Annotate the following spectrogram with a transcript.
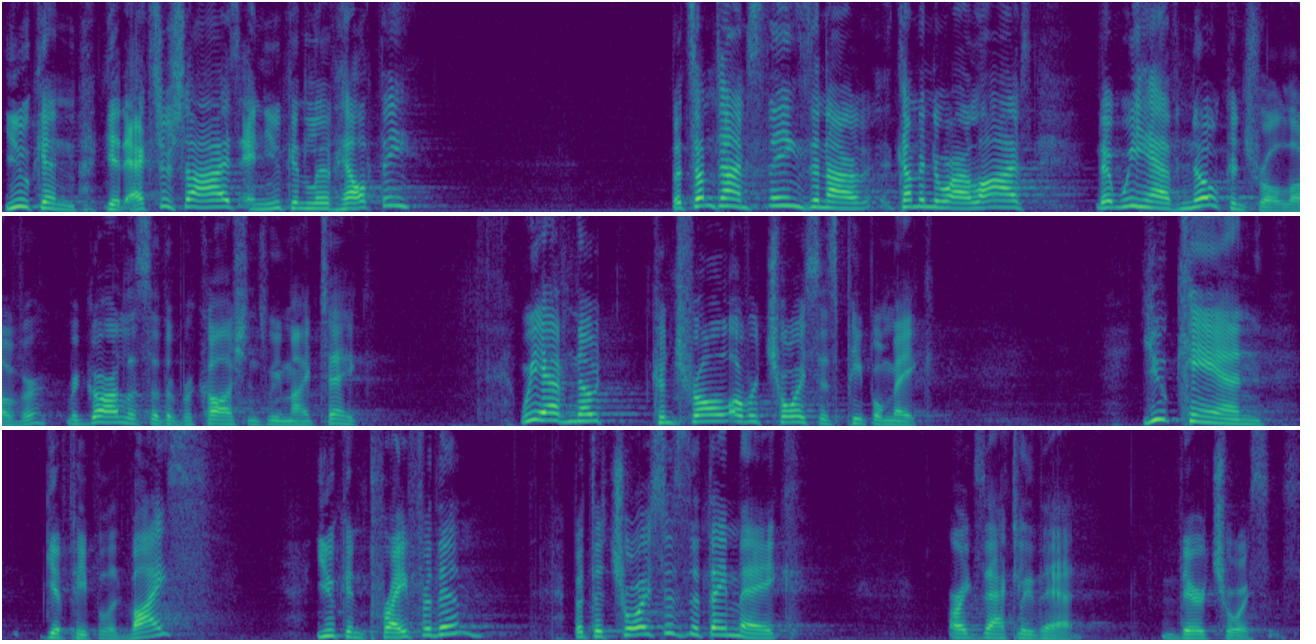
You can get exercise and you can live healthy. But sometimes things in our come into our lives that we have no control over, regardless of the precautions we might take. We have no control over choices people make. You can give people advice, you can pray for them, but the choices that they make are exactly that their choices.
